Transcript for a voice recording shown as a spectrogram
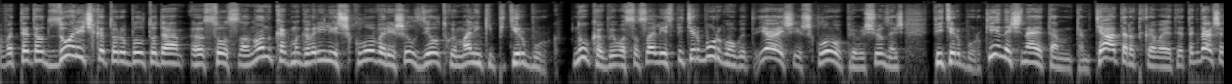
вот этот вот Зорич, который был туда э, сослан, он, как мы говорили, из Шклова решил сделать такой маленький Петербург. Ну, как бы его сослали из Петербурга, он говорит, я из Шклова превращу, значит, в Петербург. И начинает там, там театр открывает и так дальше.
